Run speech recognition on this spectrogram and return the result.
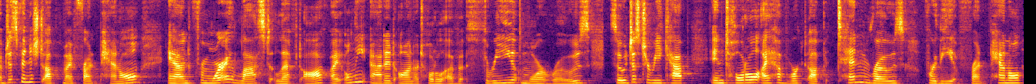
I've just finished up my front panel and from where I last left off, I only added on a total of three more rows. So just to recap, in total, I have worked up 10 rows for the front panel.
